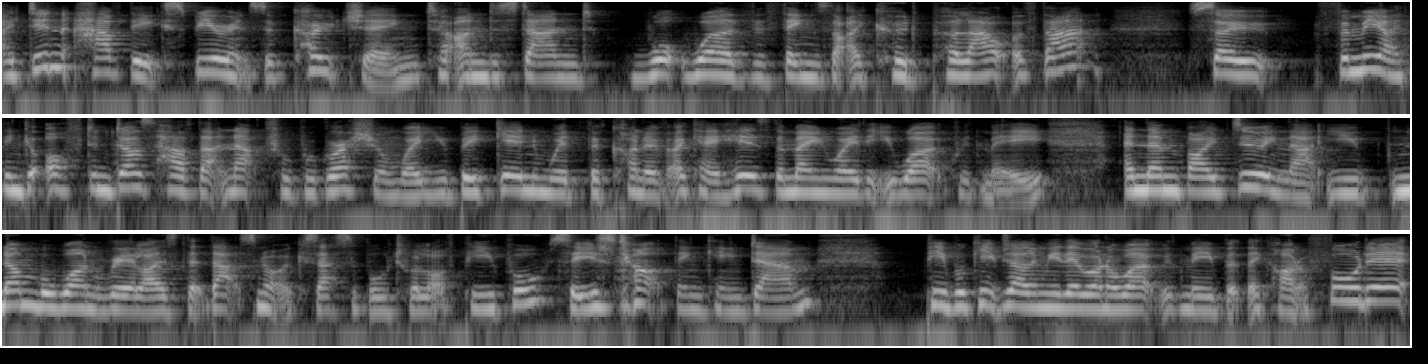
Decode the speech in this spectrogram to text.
I didn't have the experience of coaching to understand what were the things that I could pull out of that. So for me, I think it often does have that natural progression where you begin with the kind of, okay, here's the main way that you work with me. And then by doing that, you, number one, realize that that's not accessible to a lot of people. So you start thinking, damn, people keep telling me they want to work with me but they can't afford it.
